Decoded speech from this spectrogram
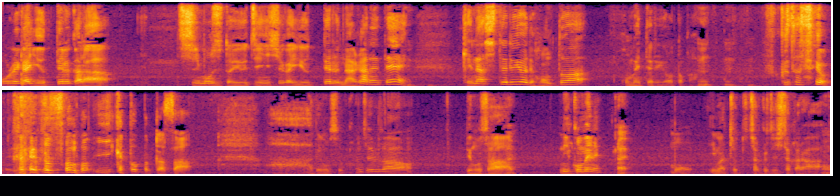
俺が言ってるから下地という人種が言ってる流れでけなしてるようで本当は褒めてるよとか、うんうん複雑よね。その言い方とかさ。あーでもそう感じるな。でもさ、はい。2個目ね。はい。もう今ちょっと着地したからお。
